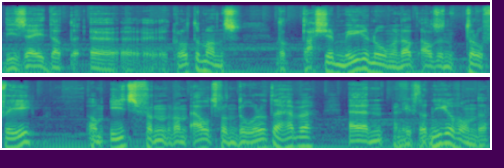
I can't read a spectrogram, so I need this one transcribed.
die zei dat uh, Klottemans dat tasje meegenomen had als een trofee om iets van, Els van Doren te hebben. En men heeft dat niet gevonden.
